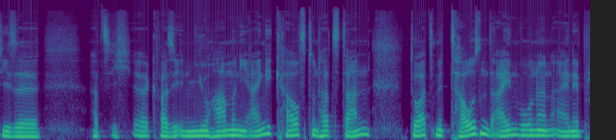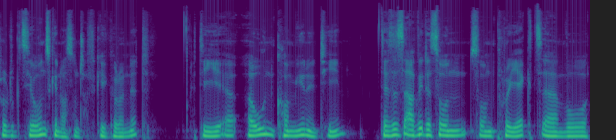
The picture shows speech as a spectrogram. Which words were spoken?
diese hat sich äh, quasi in New Harmony eingekauft und hat dann dort mit 1000 Einwohnern eine Produktionsgenossenschaft gegründet, die äh, Own Community. Das ist auch wieder so ein, so ein Projekt, äh, wo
